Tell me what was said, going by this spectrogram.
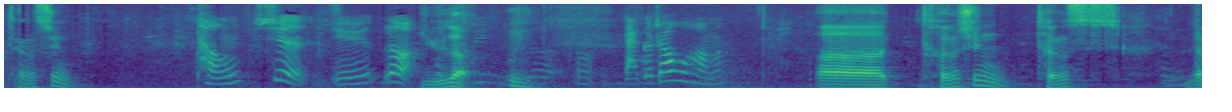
腾讯腾讯娱乐，娱乐，嗯，打个招呼好吗？呃，腾讯腾那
